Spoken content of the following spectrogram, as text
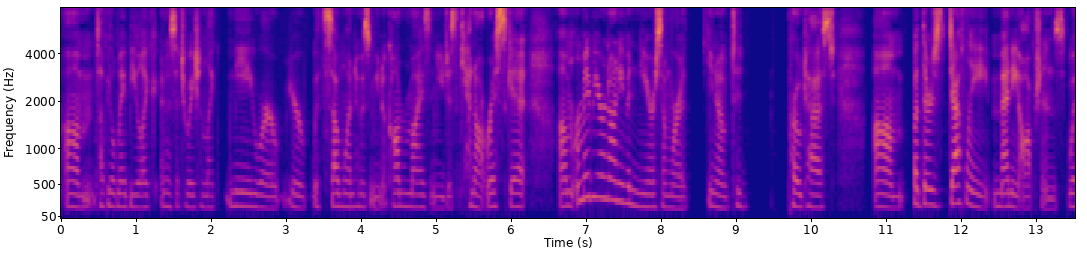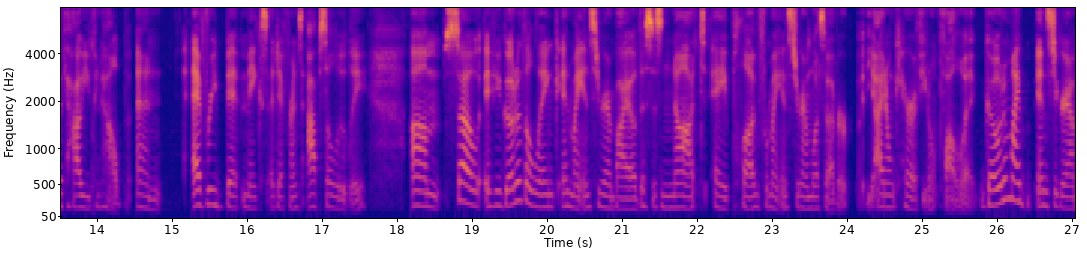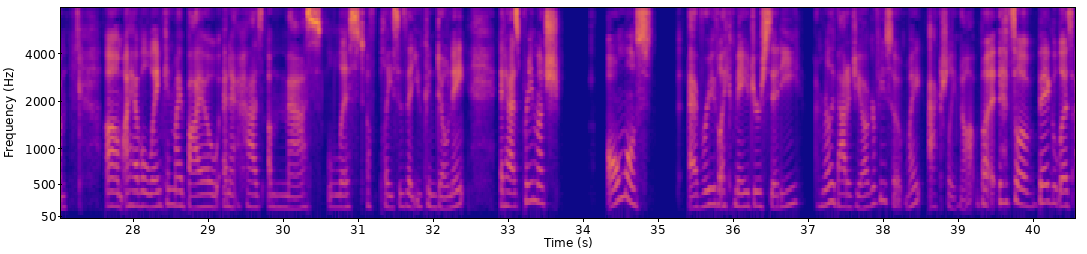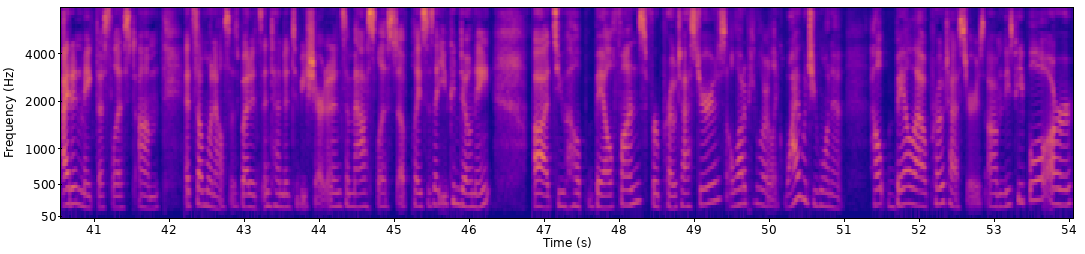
Um, some people may be like in a situation like me where you're with someone who's immunocompromised and you just cannot risk it. Um, or maybe you're not even near somewhere, you know, to protest. Um, but there's definitely many options with how you can help, and every bit makes a difference. Absolutely. Um, so if you go to the link in my Instagram bio, this is not a plug for my Instagram whatsoever. I don't care if you don't follow it. Go to my Instagram. Um, I have a link in my bio and it has a mass list of places that you can donate. It has pretty much almost every like major city I'm really bad at geography, so it might actually not, but it's a big list. I didn't make this list. Um, it's someone else's, but it's intended to be shared. And it's a mass list of places that you can donate uh, to help bail funds for protesters. A lot of people are like, why would you want to help bail out protesters? Um, these people are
